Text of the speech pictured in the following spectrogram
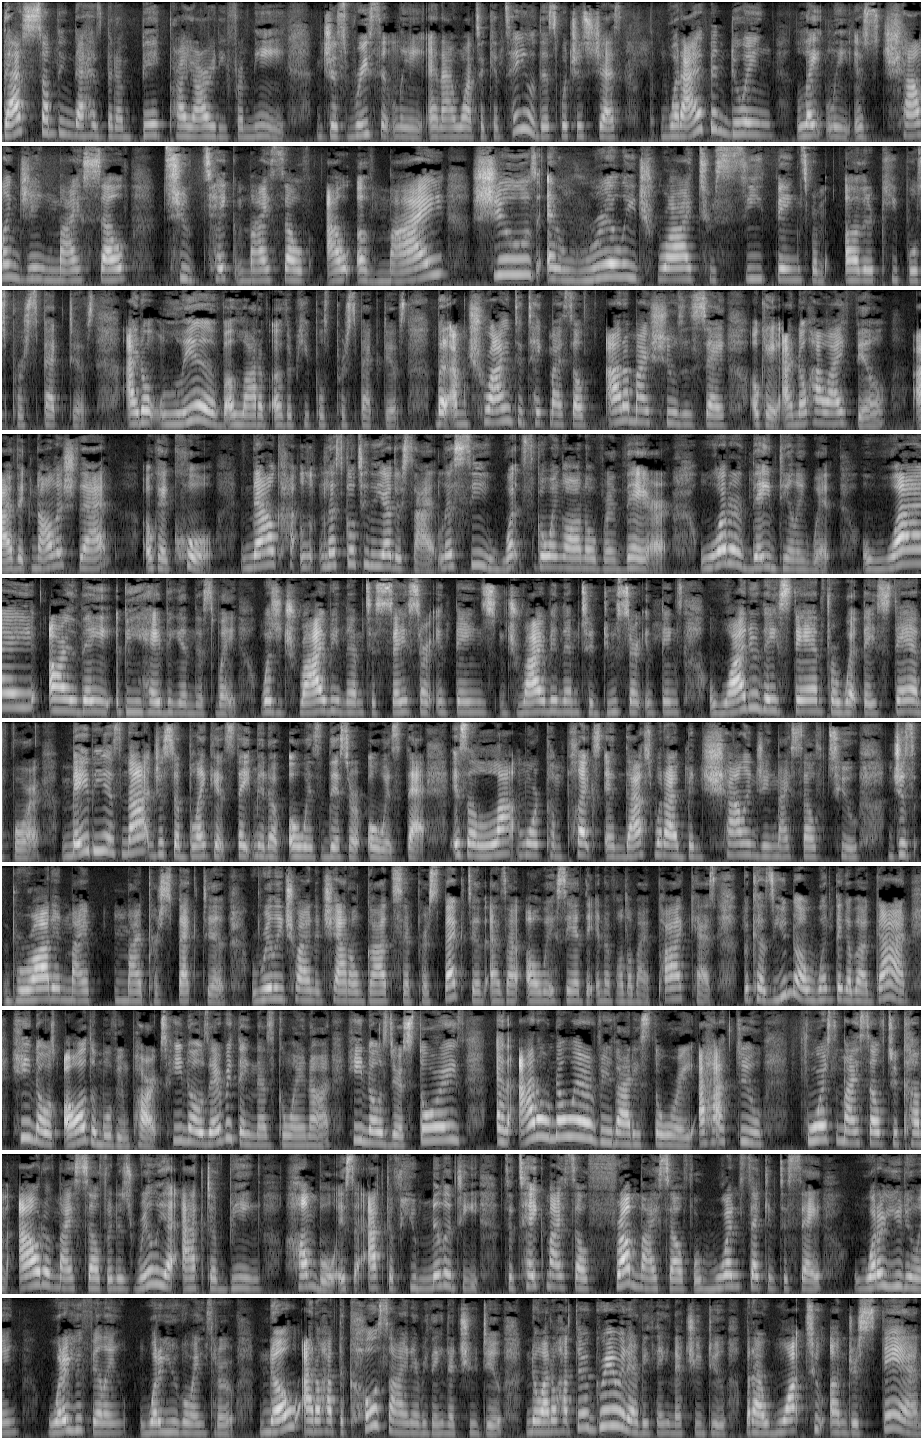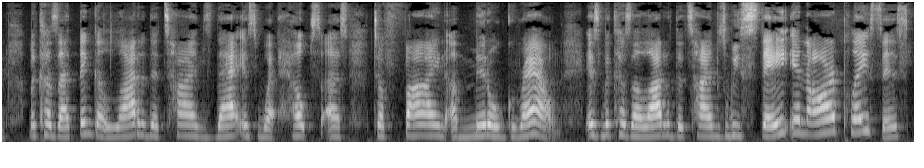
that's something that has been a big priority for me just recently and I want to continue this which is just what I've been doing lately is challenging myself to take myself out of my shoes and really try to see things from other people's perspectives. I don't live a lot of other people's perspectives, but I'm trying to take myself out of my shoes and say, okay, I know how I feel. I've acknowledged that. Okay, cool. Now let's go to the other side. Let's see what's going on over there. What are they dealing with? Why are they behaving in this way? What's driving them to say certain things, driving them to do certain things? Why do they stand for what they stand for? Maybe it's not just a blanket statement of, oh, it's this or oh, it's that. It's a lot more complex, and that's what I've been challenging myself to just broaden my my perspective, really trying to channel God's perspective perspective, as I always say at the end of all of my podcasts, because you know one thing about God, He knows all the moving parts, He knows everything that's going on, He knows their stories, and I don't know everybody's story. I have to force myself to come out of myself and it's really an act of being humble. It's an act of humility to take myself from myself for one second to say what are you doing what are you feeling? What are you going through? No, I don't have to co sign everything that you do. No, I don't have to agree with everything that you do, but I want to understand because I think a lot of the times that is what helps us to find a middle ground, is because a lot of the times we stay in our places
